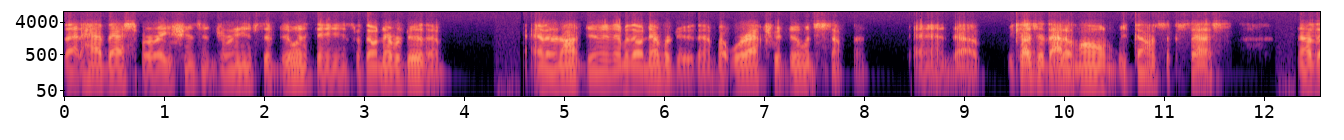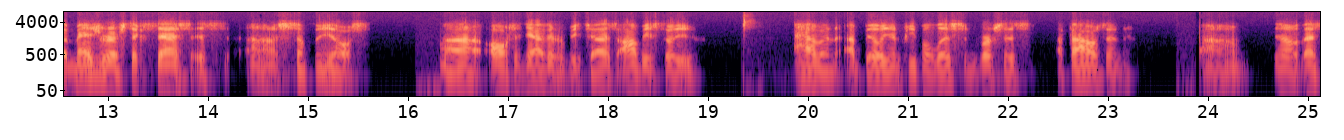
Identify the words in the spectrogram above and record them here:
that have aspirations and dreams of doing things, but they'll never do them. And they're not doing them, and they'll never do them. But we're actually doing something. And uh, because of that alone, we found success. Now, the measure of success is uh, something else uh, altogether because obviously having a billion people listen versus a thousand, um, you know, that's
